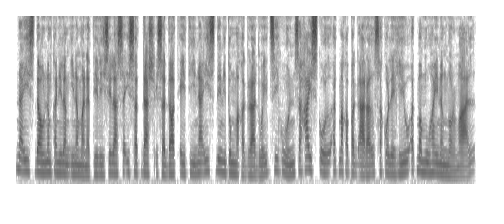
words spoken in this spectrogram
Nais daw ng kanilang ina manatili sila sa isa't-isa.at nais din itong makagraduate si Hun sa high school at makapag-aral sa kolehiyo at mamuhay ng normal,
